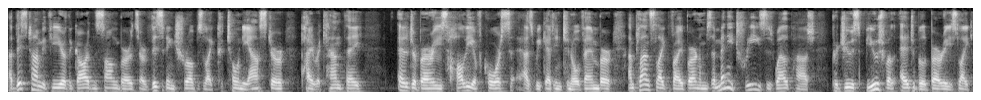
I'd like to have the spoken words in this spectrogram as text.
at this time of year, the garden songbirds are visiting shrubs like cotoneaster, pyracantha, elderberries, holly, of course, as we get into November, and plants like viburnums and many trees as well, Pat, produce beautiful edible berries like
